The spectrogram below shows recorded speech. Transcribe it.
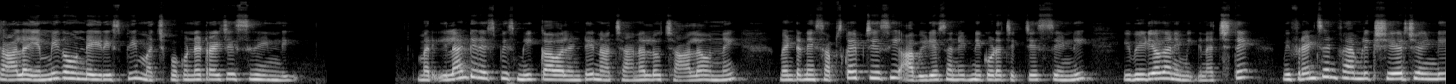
చాలా ఎమ్మీగా ఉండే ఈ రెసిపీ మర్చిపోకుండా ట్రై చేసేయండి. మరి ఇలాంటి రెసిపీస్ మీకు కావాలంటే నా ఛానల్లో చాలా ఉన్నాయి. వెంటనే సబ్స్క్రైబ్ చేసి ఆ వీడియోస్ అన్నింటినీ కూడా చెక్ చేసేయండి. ఈ వీడియో కానీ మీకు నచ్చితే మీ ఫ్రెండ్స్ అండ్ ఫ్యామిలీకి షేర్ చేయండి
